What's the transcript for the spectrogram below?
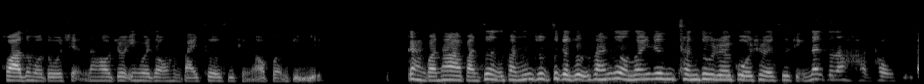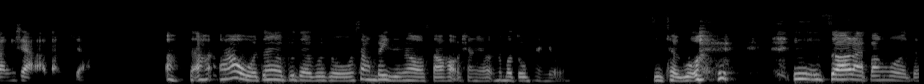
花这么多钱，然后就因为这种很白痴的事情，然后不能毕业。干管他，反正反正就这个就反正这种东西就是撑住就是过去的事情，但真的很痛苦，当下啊当下。啊然后，然后我真的不得不说，我上辈子那种烧好香，有那么多朋友支撑我，就是说要来帮我的，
